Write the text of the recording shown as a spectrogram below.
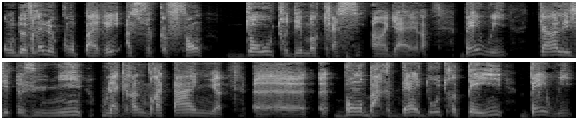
on devrait le comparer à ce que font d'autres démocraties en guerre. Ben oui, quand les États-Unis ou la Grande-Bretagne euh, euh, bombardaient d'autres pays, ben oui,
